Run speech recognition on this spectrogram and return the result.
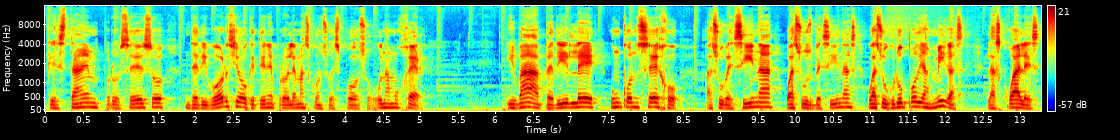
que está en proceso de divorcio o que tiene problemas con su esposo, una mujer, y va a pedirle un consejo a su vecina o a sus vecinas o a su grupo de amigas, las cuales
